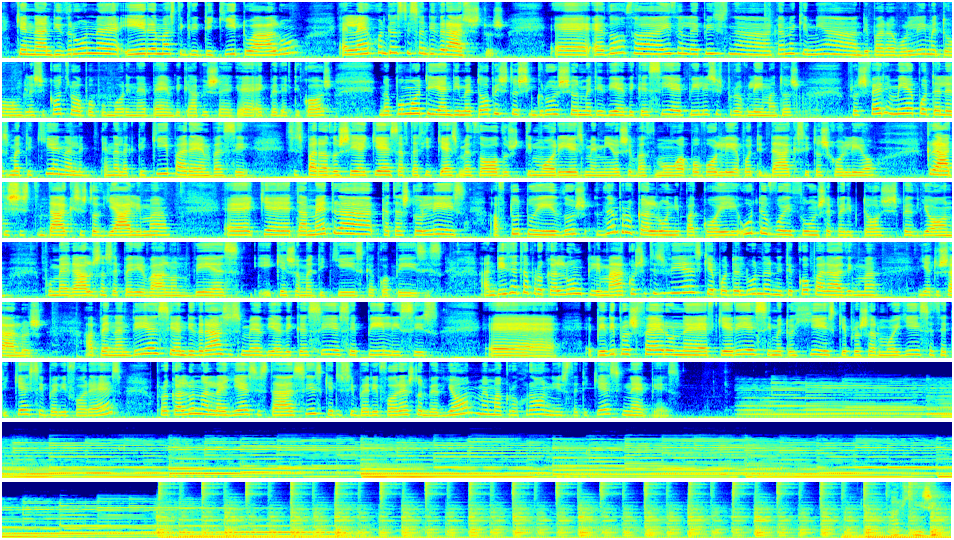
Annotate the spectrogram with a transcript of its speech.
και να αντιδρούν ήρεμα στην κριτική του άλλου, ελέγχοντας τις αντιδράσεις τους. Ε, εδώ θα ήθελα επίσης να κάνω και μία αντιπαραβολή με τον κλασικό τρόπο που μπορεί να επέμβει κάποιος ε, εκπαιδευτικός. Να πούμε ότι η αντιμετώπιση των συγκρούσεων με τη διαδικασία επίλυσης προβλήματος προσφέρει μία αποτελεσματική εναλλακτική παρέμβαση στις παραδοσιακές αυταρχικές μεθόδους, τιμωρίες με μείωση βαθμού, αποβολή από την τάξη, το σχολείο, κράτηση στην τάξη, στο διάλειμμα, ε, και τα μέτρα καταστολής αυτού του είδους δεν προκαλούν υπακοή ούτε βοηθούν σε περιπτώσεις παιδιών που μεγάλωσαν σε περιβάλλον βίας ή και σωματικής κακοποίησης. Αντίθετα προκαλούν κλιμάκωση της βίας και αποτελούν αρνητικό παράδειγμα για τους άλλους. Απέναντίας, οι αντιδράσεις με διαδικασίες επίλυσης ε, επειδή προσφέρουν ευκαιρίες συμμετοχής και προσαρμογής σε θετικές συμπεριφορές, προκαλούν αλλαγές στις τάσεις και τις συμπεριφορές των παιδιών με μακροχρόνιες θετικές συνέπειες.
